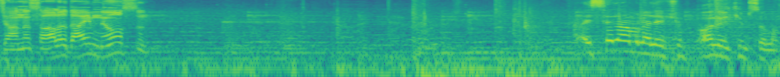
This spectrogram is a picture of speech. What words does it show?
Canın sağlığı dayım ne olsun? Ay selamun aleyküm. Aleykümselam.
